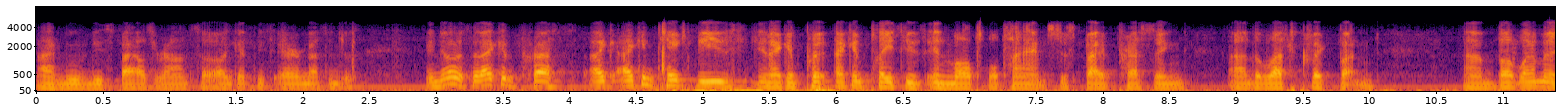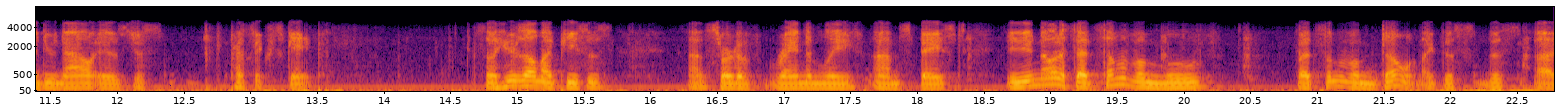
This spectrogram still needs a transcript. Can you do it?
I've moved these files around so I'll get these error messages. And notice that I can press, I, I can take these and I can put, I can place these in multiple times just by pressing uh, the left click button. Um, but what I'm going to do now is just press escape. So here's all my pieces, uh, sort of randomly um, spaced. And you notice that some of them move, but some of them don't. Like this, this uh,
